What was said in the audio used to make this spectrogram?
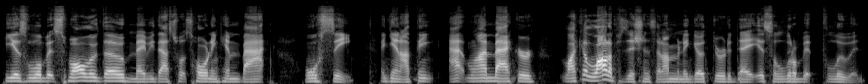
He is a little bit smaller though. Maybe that's what's holding him back. We'll see. Again, I think at linebacker, like a lot of positions that I'm going to go through today, it's a little bit fluid.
